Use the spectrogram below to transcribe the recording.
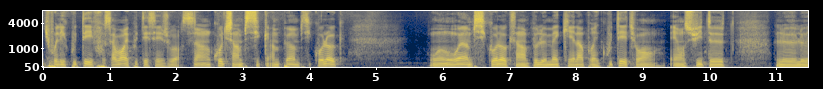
il faut l'écouter, il faut savoir écouter ses joueurs. C'est un coach, un, un peu un psychologue. Ouais, un psychologue, c'est un peu le mec qui est là pour écouter, tu vois. Et ensuite, euh, le, le,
